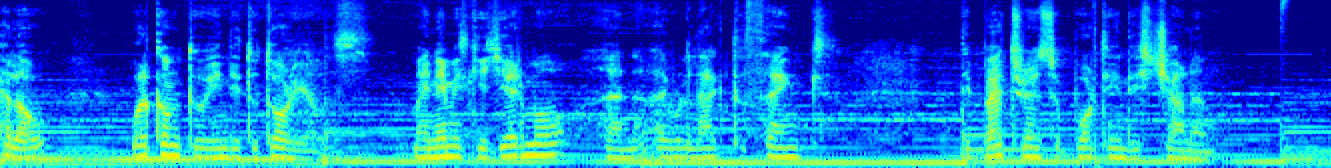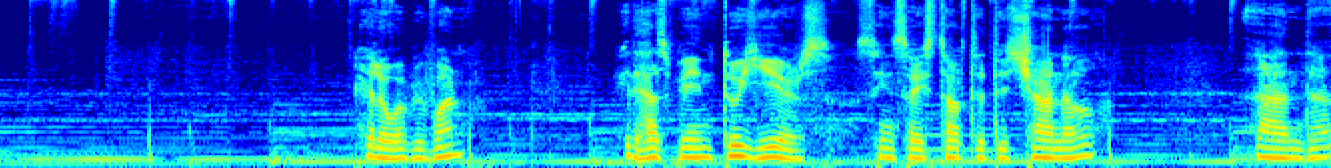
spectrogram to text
Hello, welcome to Indie Tutorials. My name is Guillermo and I would like to thank the patrons supporting this channel. Hello everyone. It has been two years since I started the channel and uh,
